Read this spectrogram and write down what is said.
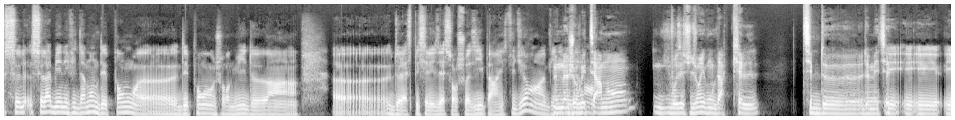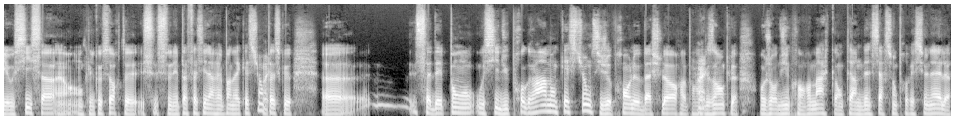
cela bien évidemment dépend dépend aujourd'hui de de la spécialisation choisie par un étudiant. Hein, majoritairement, vos étudiants ils vont vers quel type de, de métier? Et, et, et, aussi ça, en quelque sorte, ce, n'est pas facile à répondre à la question parce que euh, ça dépend aussi du programme en question. Si je prends le bachelor, par exemple, aujourd'hui, qu'on remarque en termes d'insertion professionnelle,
